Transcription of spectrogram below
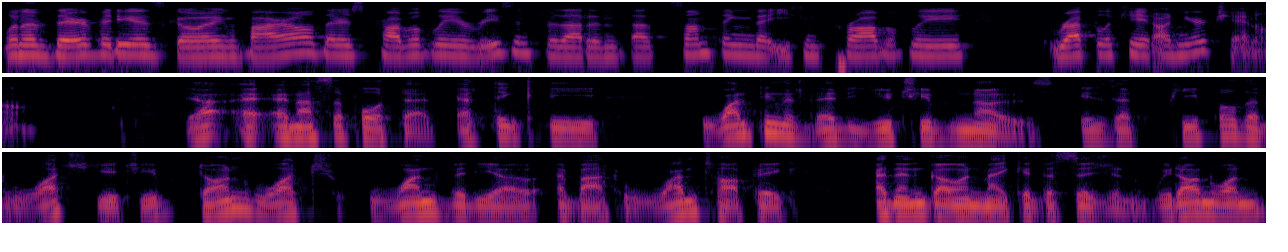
one of their videos going viral, there's probably a reason for that. And that's something that you can probably replicate on your channel. Yeah, and I support that. I think the one thing that, that YouTube knows is that people that watch YouTube don't watch one video about one topic and then go and make a decision. We don't want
